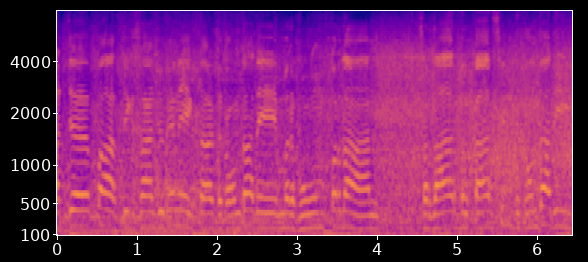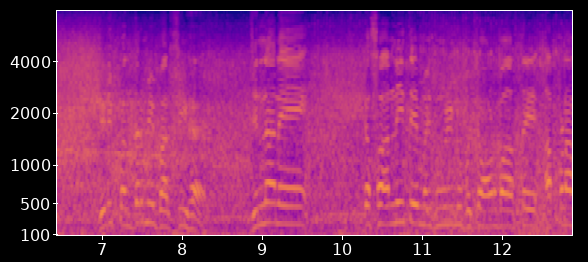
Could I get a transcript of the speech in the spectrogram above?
ਅੱਜ ਭਾਰਤੀ ਕਿਸਾਨ ਯੂਨੀਅਨ ਏਕਤਾ ਡਕੌਂਦਾ ਦੇ ਮਰਹੂਮ ਪ੍ਰਧਾਨ ਸਰਦਾਰ ਬਲਕਾਰ ਸਿੰਘ ਡਕੌਂਦਾ ਦੀ ਜਿਹੜੀ 15ਵੀਂ ਵਰਸੀ ਹੈ, ਜਿਨ੍ਹਾਂ ਨੇ ਕਿਸਾਨੀ ਤੇ ਮਜ਼ਦੂਰੀ ਨੂੰ ਬਚਾਉਣ ਵਾਸਤੇ ਆਪਣਾ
